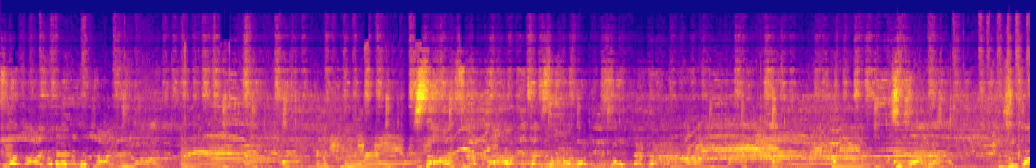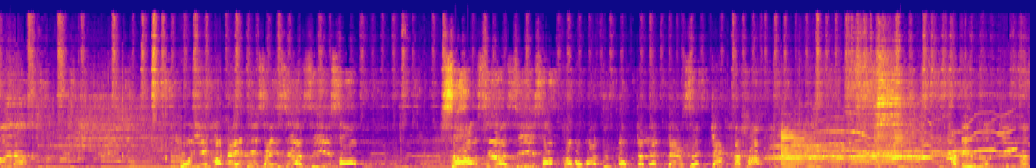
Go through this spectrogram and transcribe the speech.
เสื้อลายเขาบอกว่าเป็นคนหลายหัว สุดท้ายแล้ว สุดท้ายแล้ว ผู้หญิงคนไหนที่ใส่เสื้อสีส้ม สาวเสื้อสีส้มเขาบอกว่าถึงนมจะเล็กแต่เซ็กจัดนะครับ อันนี้เรื่องจริงครับ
